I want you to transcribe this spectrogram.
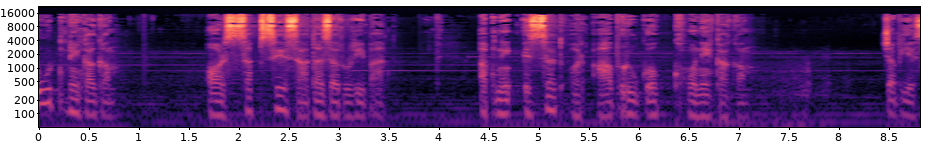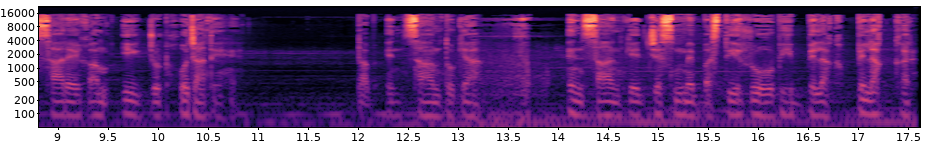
टूटने का गम। और सबसे ज़्यादा ज़रूरी बात, अपनी इज़्ज़त और आबरू को खोने का गम। जब ये सारे गम एकजुट हो जाते हैं, तब इंसान तो क्या, इंसान के जिस्म में बसती रूह भी बिलख बिलख कर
